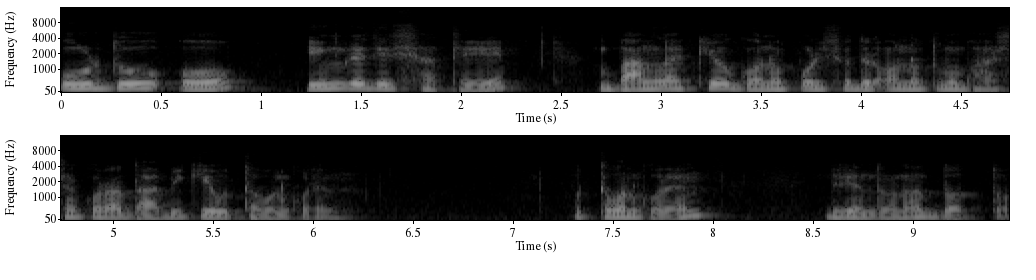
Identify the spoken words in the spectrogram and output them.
উর্দু ও ইংরেজির সাথে বাংলাকেও গণপরিষদের অন্যতম ভাষা করার দাবি কে উত্থাপন করেন? উত্থাপন করেন ধীরেন্দ্রনাথ দত্ত।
